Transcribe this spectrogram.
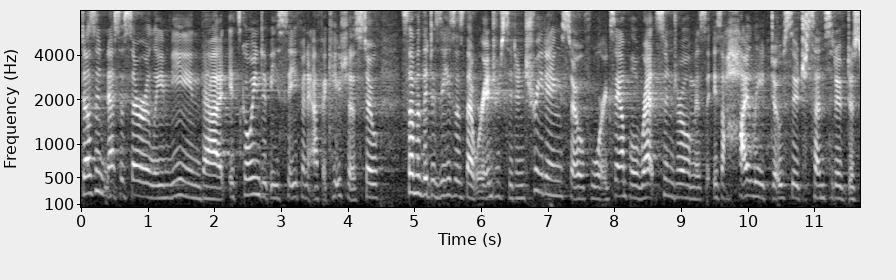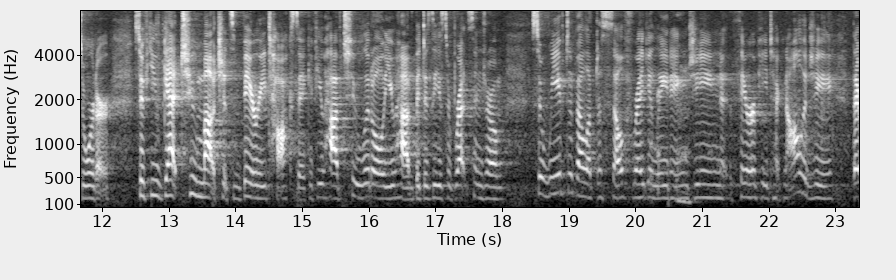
doesn't necessarily mean that it's going to be safe and efficacious. So some of the diseases that we're interested in treating, so for example, Rett syndrome is, is a highly dosage sensitive disorder. So if you get too much, it's very toxic. If you have too little, you have the disease of Rett syndrome. So we've developed a self-regulating gene therapy technology that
